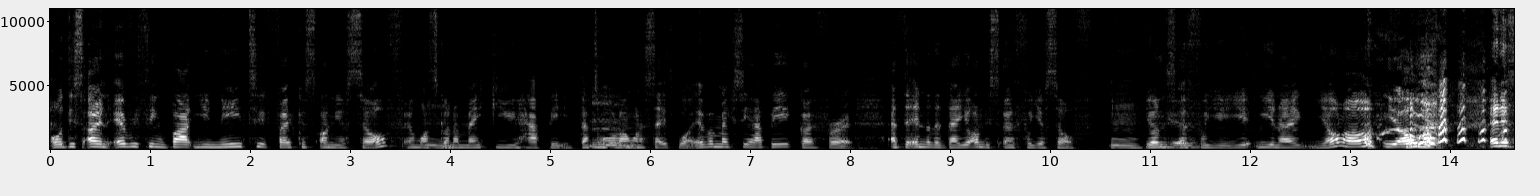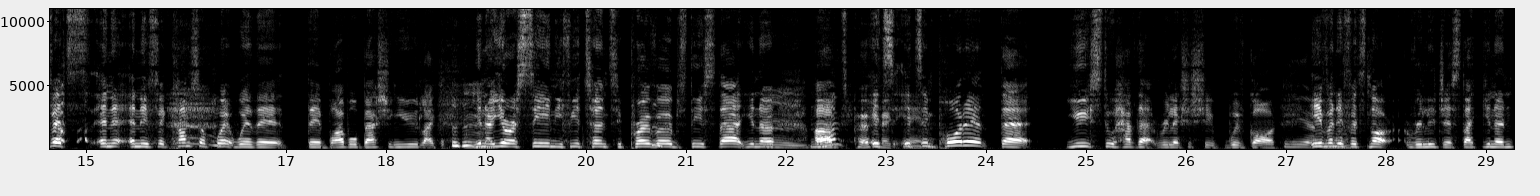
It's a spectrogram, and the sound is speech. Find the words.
or disown everything. But you need to focus on yourself and what's mm. gonna make you happy. That's all I mm. want to say. Is whatever makes you happy, go for it. At the end of the day, you're on this earth for yourself. You're on this earth for you. You, you know, YOLO. YOLO. and if it's and and if it comes to a point where they're they're Bible bashing you, like you know, you're a sin if you turn to Proverbs, this, that, you know. um, No one's perfect, It's it's important that you still have that relationship with God. Yeah. Even if it's not religious. Like, you know,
